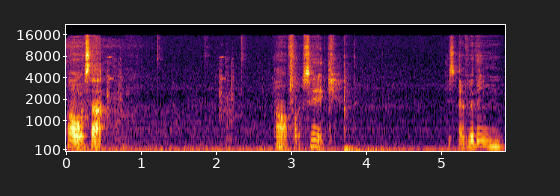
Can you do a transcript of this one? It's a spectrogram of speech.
Oh, what's that? Oh, fuck's sake. Is everything...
